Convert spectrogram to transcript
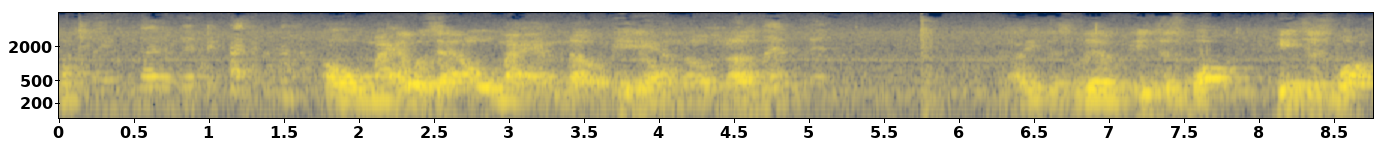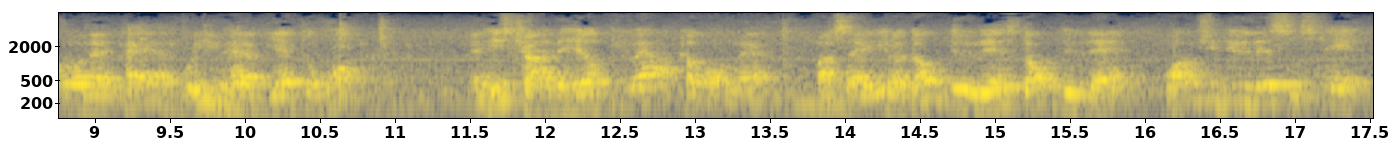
They lived it. Old man, what's that old man know? He don't know nothing. He just lived. He just walked. He just walked on that path where you have yet to walk. And he's trying to help you out. Come on now. By saying, you know, don't do this, don't do that. Why don't you do this instead?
